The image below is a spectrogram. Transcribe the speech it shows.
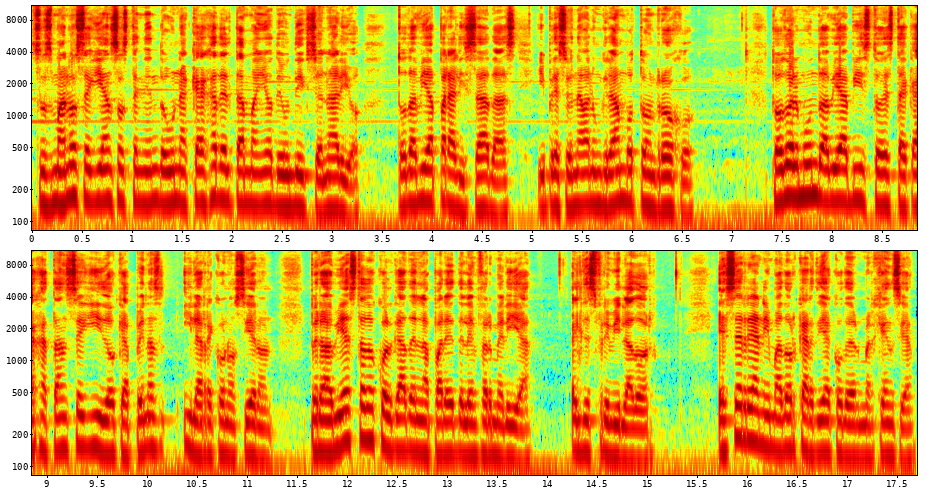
Sus manos seguían sosteniendo una caja del tamaño de un diccionario, todavía paralizadas, y presionaban un gran botón rojo. Todo el mundo había visto esta caja tan seguido que apenas y la reconocieron, pero había estado colgada en la pared de la enfermería, el desfibrilador, ese reanimador cardíaco de emergencia.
